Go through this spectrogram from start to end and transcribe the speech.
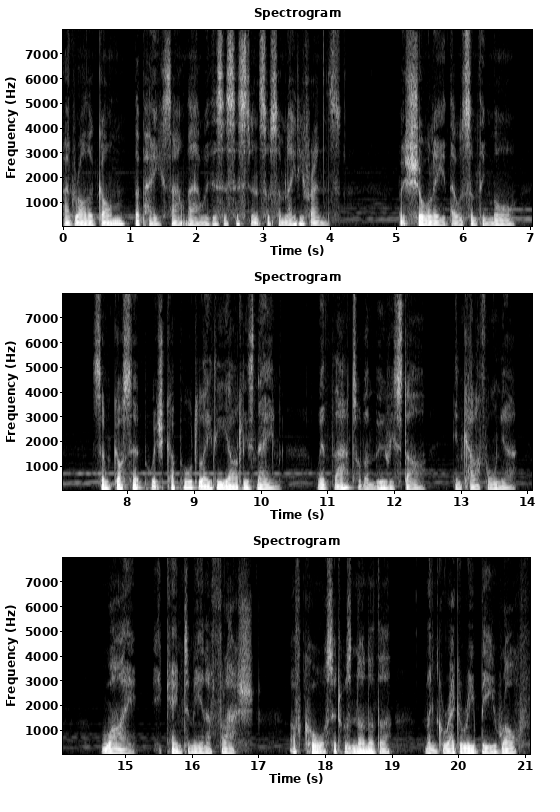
had rather gone the pace out there with his assistance of some lady friends. But surely there was something more, some gossip which coupled Lady Yardley's name with that of a movie star in California. Why, it came to me in a flash. Of course, it was none other than Gregory B. Rolfe.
